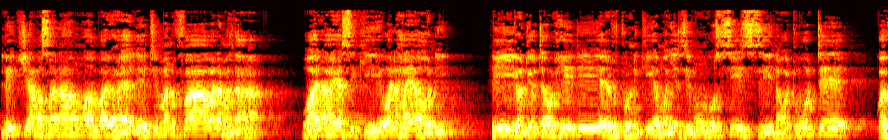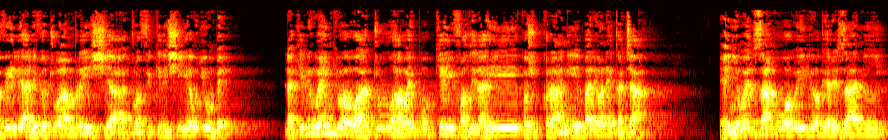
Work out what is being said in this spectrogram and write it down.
licha ya masanamu ambayo hayaleti manufaa wala madhara wala hayasikii wala hayaoni. Hiyo ndiyo tauhidi aliyotutunikia Mwenyezi Mungu sisi na watu wote kwa vile alivyotuamrisha tuwafikirishie ujumbe. Lakini wengi wa watu hawaipokei fadhila hii kwa shukrani bali wanaikataa. Enyi wenzangu wawili wa gerezani,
